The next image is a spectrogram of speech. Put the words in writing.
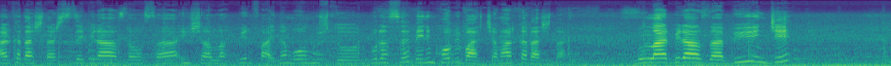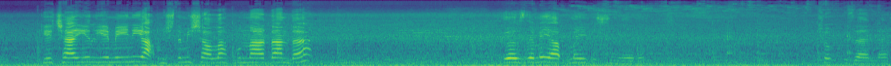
Arkadaşlar size biraz da olsa inşallah bir faydam olmuştur. Burası benim hobi bahçem arkadaşlar. Bunlar biraz daha büyüyünce geçen yıl yemeğini yapmıştım. İnşallah bunlardan da gözleme yapmayı düşünüyorum. Çok güzeller.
